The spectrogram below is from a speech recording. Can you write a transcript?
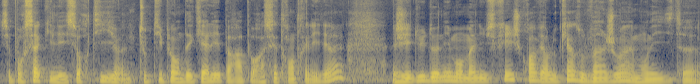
c'est pour ça qu'il est sorti un tout petit peu en décalé par rapport à cette rentrée littéraire. J'ai dû donner mon manuscrit, je crois, vers le 15 ou le 20 juin à mon éditeur.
